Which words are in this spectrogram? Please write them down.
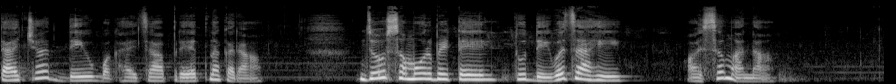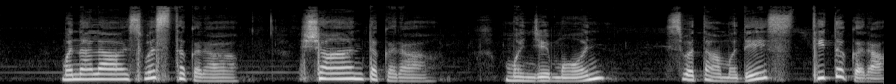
त्याच्यात देव बघायचा प्रयत्न करा. जो समोर भेटेल तो देवच आहे. असं माना. मनाला स्वस्थ करा शांत करा. म्हणजे मन स्वतःमध्ये स्थित करा.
